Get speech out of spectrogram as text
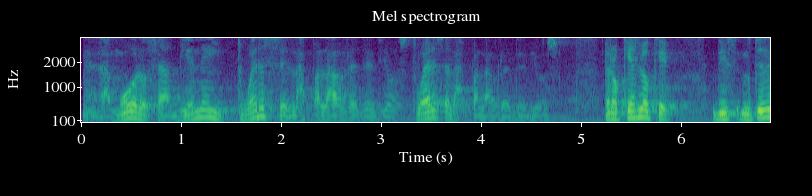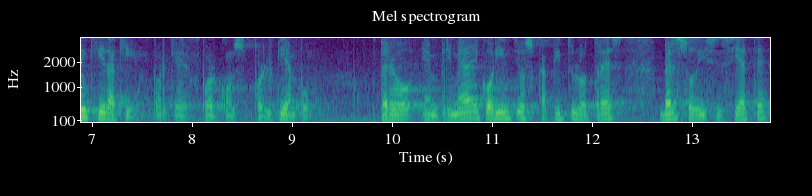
En el amor, o sea, viene y tuerce las palabras de Dios, tuerce las palabras de Dios. Pero ¿qué es lo que dice? No tienen que ir aquí porque, por, el tiempo. Pero en 1 Corintios capítulo 3, verso 17,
